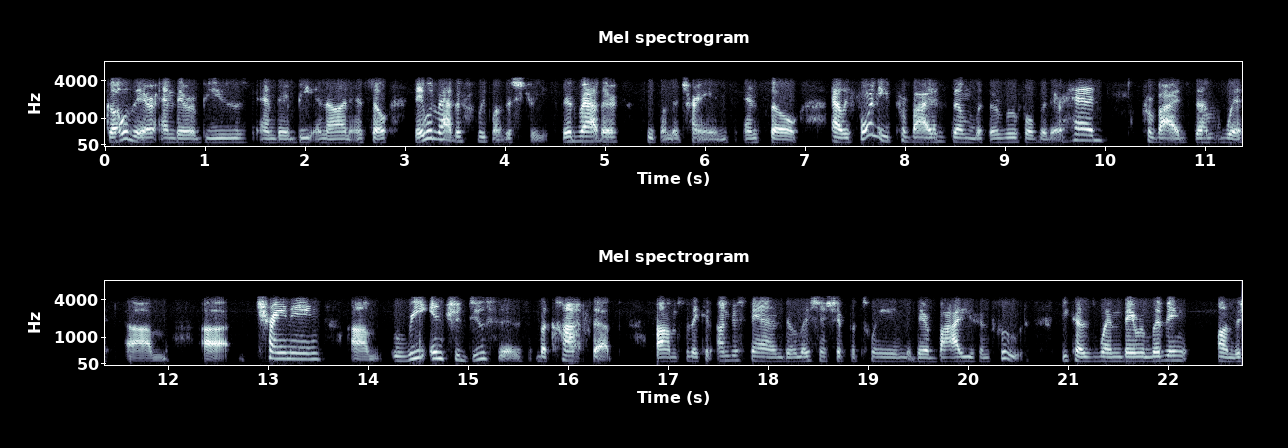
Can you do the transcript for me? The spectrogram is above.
go there and they're abused and they're beaten on, and so they would rather sleep on the streets. They'd rather sleep on the trains, and so Ali Forney provides them with a roof over their head, provides them with um, uh, training, um, reintroduces the concept um, so they can understand the relationship between their bodies and food because when they were living on the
